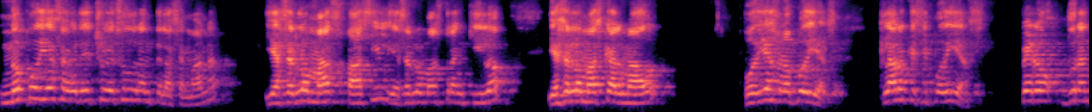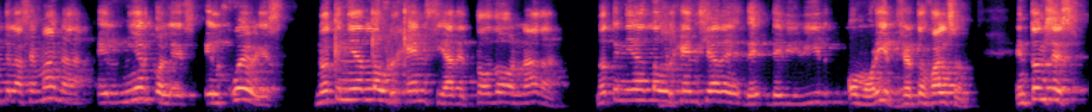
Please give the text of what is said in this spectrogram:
¿no podías haber hecho eso durante la semana? y hacerlo más fácil y hacerlo más tranquilo y hacerlo más calmado? ¿Podías o no podías? Claro que sí podías, pero durante la semana, el miércoles, el jueves, no tenías la urgencia de todo o nada, no tenías la urgencia de, de vivir o morir, ¿cierto o falso? Entonces,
